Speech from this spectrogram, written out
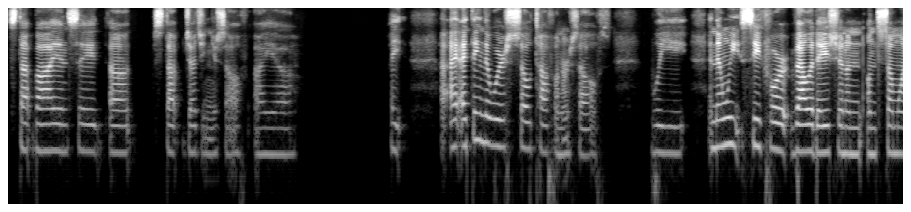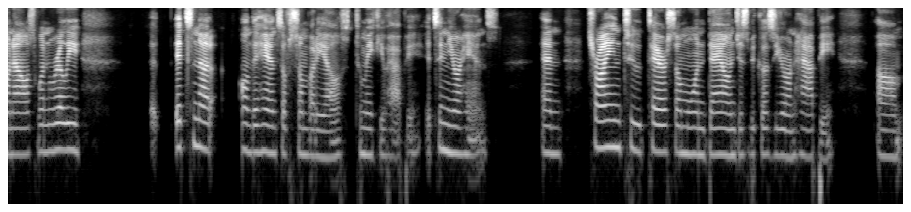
stop by and say, uh, stop judging yourself. I, uh, I, I, I think that we're so tough on ourselves. We and then we seek for validation on on someone else when really it's not on the hands of somebody else to make you happy. It's in your hands. And trying to tear someone down just because you're unhappy, um,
